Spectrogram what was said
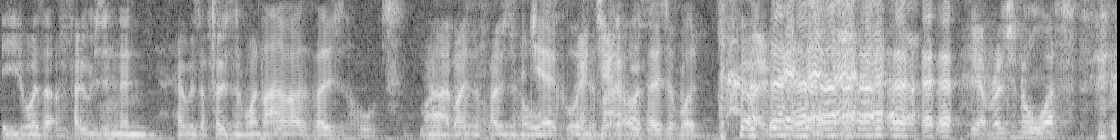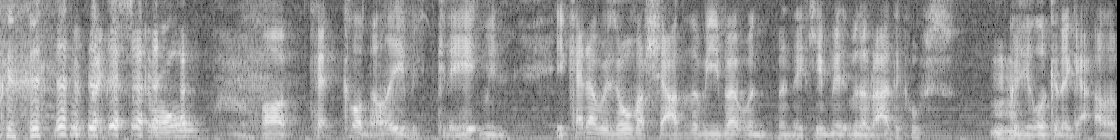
He was at a thousand and how was a thousand and one? Man with a thousand holds. Man, man, a thousand And holes. Jericho And is a man with a thousand one. the original list. Big scroll. Oh, technical ability was great. I mean, he kind of was overshadowed a wee bit when, when they came out with the Radicals. Because you look at the guy,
